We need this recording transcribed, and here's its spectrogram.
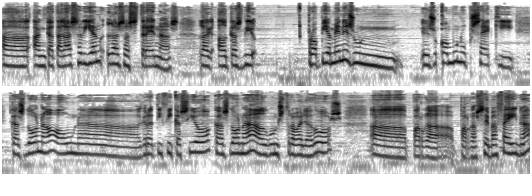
en català serien les estrenes. La, el que es diu... Pròpiament és un, és com un obsequi que es dona o una gratificació que es dona a alguns treballadors eh, per, la, per la seva feina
